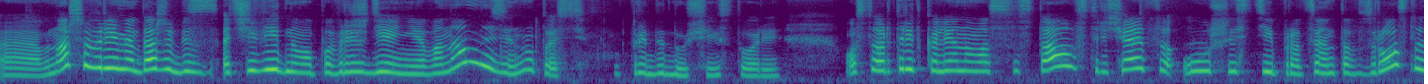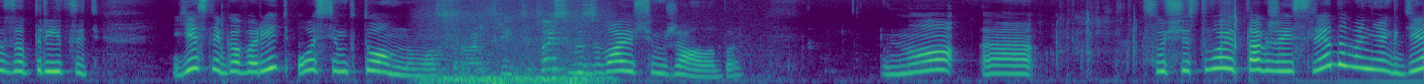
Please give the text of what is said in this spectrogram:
Э, в наше время даже без очевидного повреждения в анамнезе, ну, то есть в предыдущей истории, Остеоартрит коленного сустава встречается у 6% взрослых за 30 если говорить о симптомном остеоартрите, то есть вызывающем жалобы. Но э, существует также исследование, где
